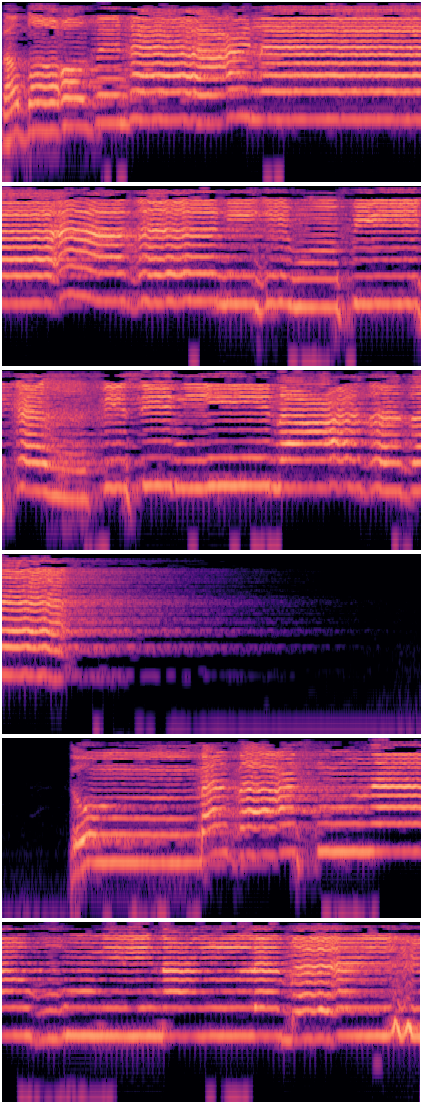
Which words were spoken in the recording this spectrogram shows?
فضربنا على آذانهم في كهف سنين عددا. ثم بعثناهم لنعلم أي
